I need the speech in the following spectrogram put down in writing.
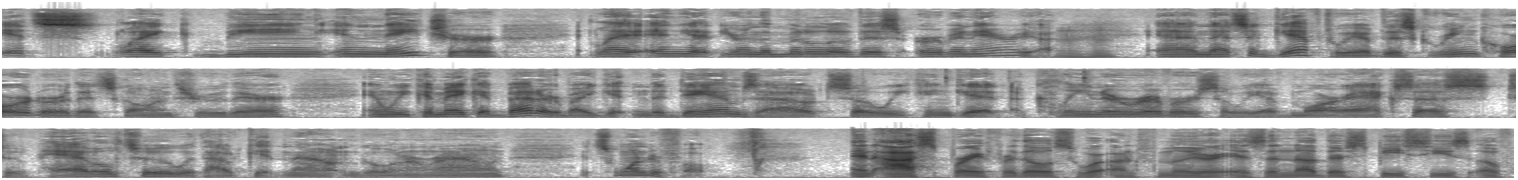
It's like being in nature, and yet you're in the middle of this urban area. Mm-hmm. And that's a gift. We have this green corridor that's going through there, and we can make it better by getting the dams out so we can get a cleaner river, so we have more access to paddle to without getting out and going around. It's wonderful. An osprey, for those who are unfamiliar, is another species of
